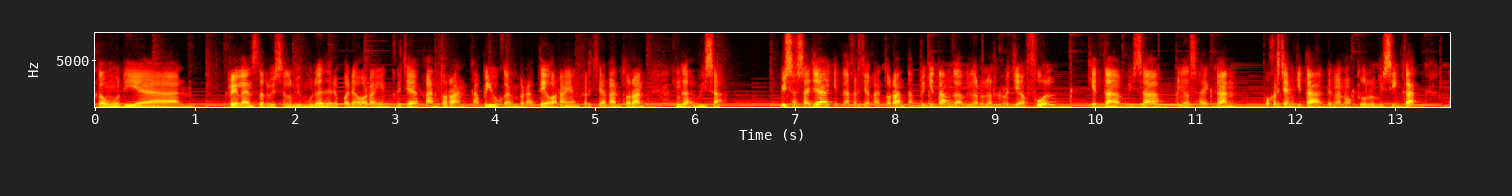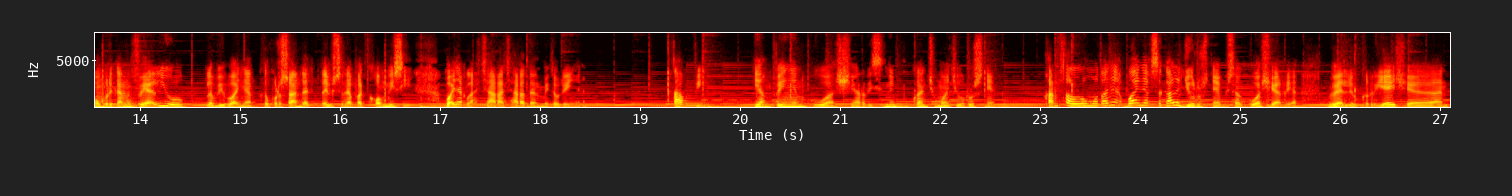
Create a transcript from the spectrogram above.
kemudian freelancer bisa lebih mudah daripada orang yang kerja kantoran. Tapi bukan berarti orang yang kerja kantoran nggak bisa. Bisa saja kita kerja kantoran, tapi kita nggak benar-benar kerja full, kita bisa menyelesaikan pekerjaan kita dengan waktu lebih singkat, memberikan value lebih banyak ke perusahaan dan kita bisa dapat komisi. Banyaklah cara-cara dan metodenya. Tapi yang pengen gua share di sini bukan cuma jurusnya. Karena kalau lo mau tanya banyak sekali jurusnya bisa gua share ya. Value creation,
